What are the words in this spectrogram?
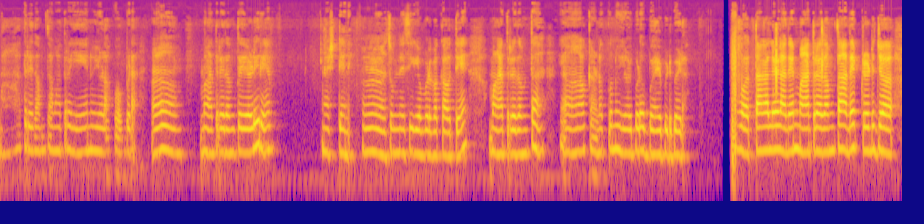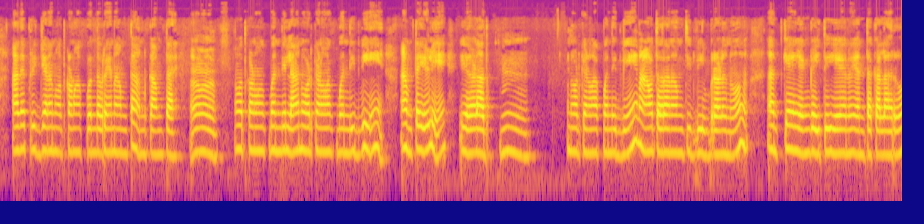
ಮಾತ್ರೆದಂತ ಮಾತ್ರ ಏನು ಹೇಳಕ್ಕೆ ಹೋಗ್ಬೇಡ. ಹ್ಞೂ ಮಾತ್ರೆದಂತ ಹೇಳಿರಿ. ಅಷ್ಟೇನೆ. ಹ್ಞೂ ಸುಮ್ಮನೆ ಸಿಗೇ ಬಿಡ್ಬೇಕಾಗುತ್ತೆ ಮಾತ್ರೆದಂತ ಯಾವ ಕಾರಣಕ್ಕೂ ಹೇಳ್ಬೇಡ, ಭಯ ಬಿಡಬೇಡ. ಗೊತ್ತಾಗಲ್ಲ ಅದೇನು ಮಾತ್ರ ಅದಂತ ಅದೇ ಫ್ರಿಡ್ಜ್ ಅದೇ ಫ್ರಿಡ್ಜ್ ಏನೋ ನೋಡ್ಕೊಂಡು ಹೋಗಿ ಬಂದವ್ರೇನ ಅಂತ ಅನ್ಕೊಂತ ಹ್ಞೂ ನೋಡ್ಕೊಂಡು ಹೋಗಿ ಬಂದಿಲ್ಲ ನೋಡ್ಕೊಂಡು ಹೋಗಿ ಬಂದಿದ್ವಿ ಅಂತ ಹೇಳಿ ಹೇಳೋದು. ಹ್ಞೂ ನೋಡ್ಕೊಂಡು ಹೋಗಿ ಬಂದಿದ್ವಿ, ನಾವು ಥರ ನಂಬ್ತಿದ್ವಿ ಇಬ್ಬರಳು ಅದಕ್ಕೆ ಹೆಂಗೈತಿ, ಏನು ಎಂಥ ಕಲರು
